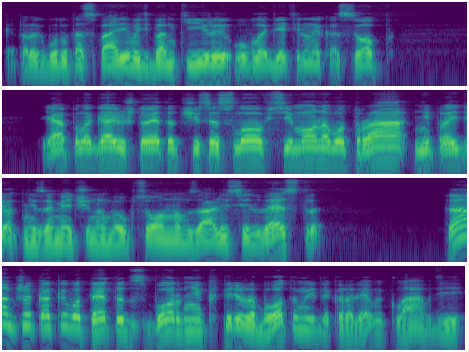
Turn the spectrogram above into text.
которых будут оспаривать банкиры у владетельных особ. Я полагаю, что этот часослов Симона Вотра не пройдет незамеченным в аукционном зале Сильвестра, так же, как и вот этот сборник, переработанный для королевы Клавдии.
